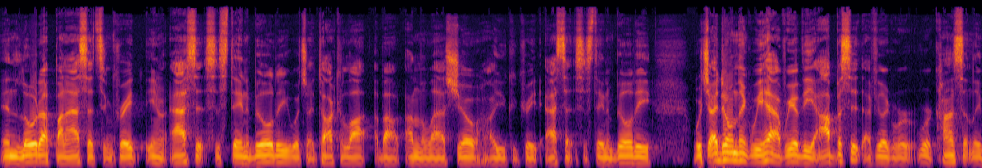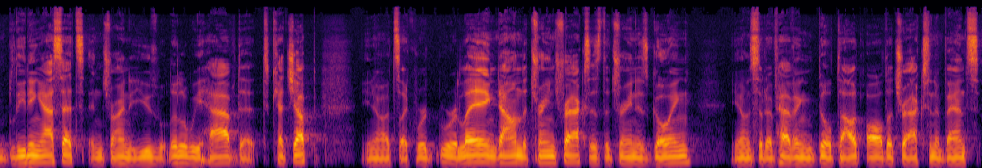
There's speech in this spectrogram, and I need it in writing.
and load up on assets and create you know asset sustainability, which I talked a lot about on the last show, how you could create asset sustainability, which I don't think we have. We have the opposite. I feel like we're we're constantly bleeding assets and trying to use what little we have to, to catch up. You know, it's like we're we're laying down the train tracks as the train is going. You know, instead of having built out all the tracks in advance,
